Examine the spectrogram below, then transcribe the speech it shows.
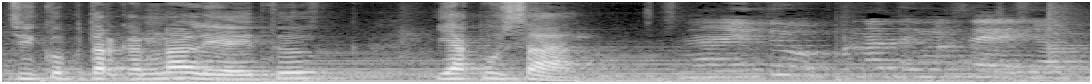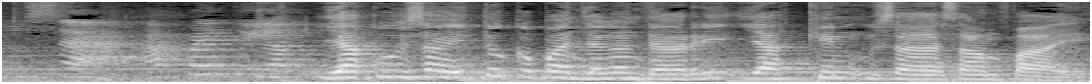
cukup terkenal yaitu Yakuza. Nah itu pernah dengar saya Yakuza. Apa itu Yakuza? Yakuza itu kepanjangan dari yakin usaha sampai.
